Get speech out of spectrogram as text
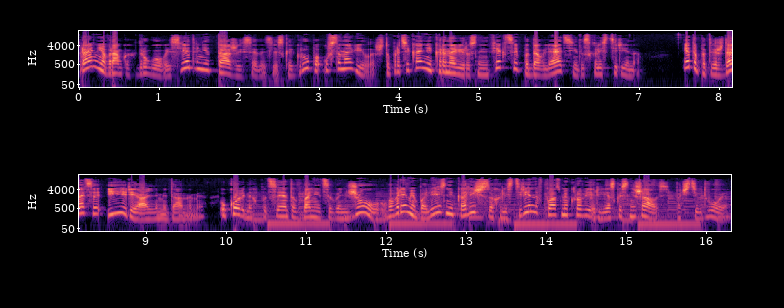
Ранее в рамках другого исследования та же исследовательская группа установила, что протекание коронавирусной инфекции подавляет синтез холестерина. Это подтверждается и реальными данными. У ковидных пациентов в больнице Вэньчжоу во время болезни количество холестерина в плазме крови резко снижалось, почти вдвое.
